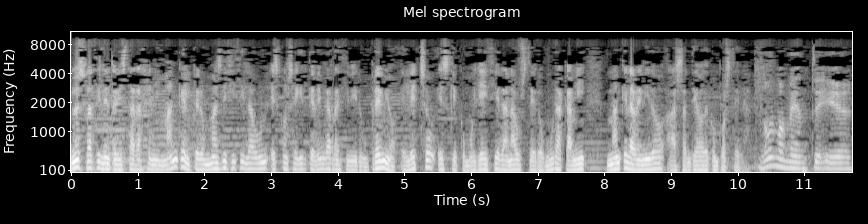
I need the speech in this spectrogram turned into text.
No es fácil entrevistar a Henning Mankell, pero más difícil aún es conseguir que venga a recibir un premio. El hecho es que, como ya hicieran Auster o Murakami, Mankell ha venido a Santiago de Compostela. Normalmente eh,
